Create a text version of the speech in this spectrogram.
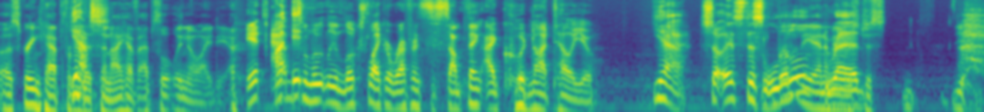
a screen cap from Yes. this, and I have absolutely no idea. it I- it- absolutely looks like a reference to something I could not tell you. Yeah. So it's this little the animators red. just Yeah,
